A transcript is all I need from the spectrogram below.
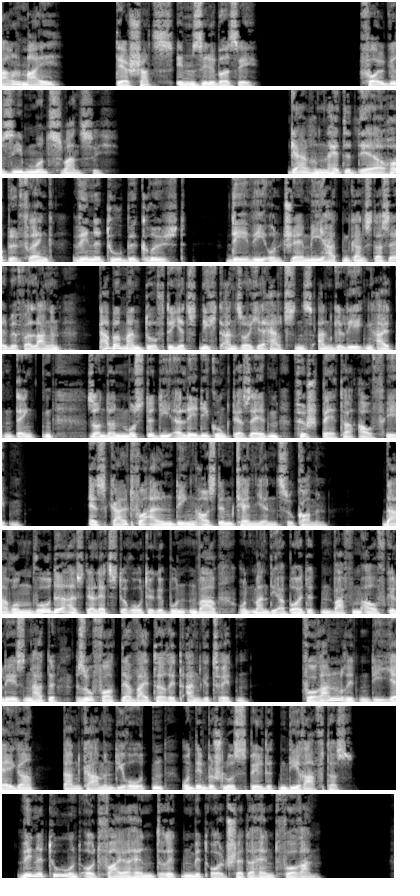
Karl May Der Schatz im Silbersee Folge 27 Gern hätte der Hoppelfränk Winnetou begrüßt. Davy und Jamie hatten ganz dasselbe Verlangen, aber man durfte jetzt nicht an solche Herzensangelegenheiten denken, sondern musste die Erledigung derselben für später aufheben. Es galt vor allen Dingen aus dem Canyon zu kommen. Darum wurde, als der letzte Rote gebunden war und man die erbeuteten Waffen aufgelesen hatte, sofort der Weiterritt angetreten. Voran ritten die Jäger, dann kamen die Roten und den Beschluss bildeten die Rafters. Winnetou und Old Firehand ritten mit Old Shatterhand voran.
